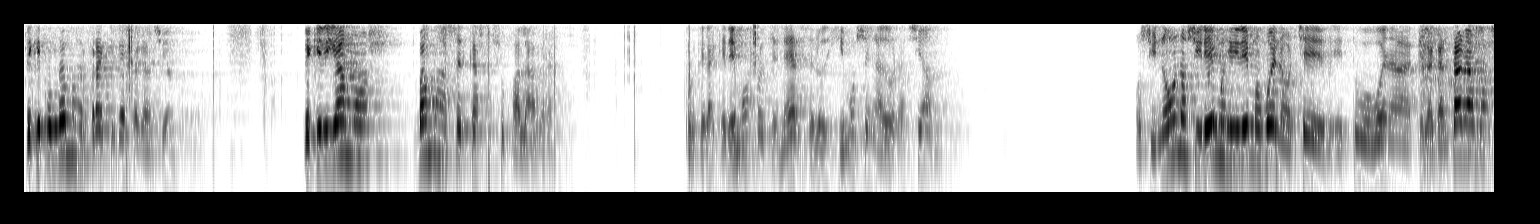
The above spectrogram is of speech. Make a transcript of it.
de que pongamos en práctica esta canción, de que digamos, vamos a hacer caso a su palabra, porque la queremos retener, se lo dijimos en adoración. O si no, nos iremos y diremos, bueno, che, estuvo buena que la cantáramos,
